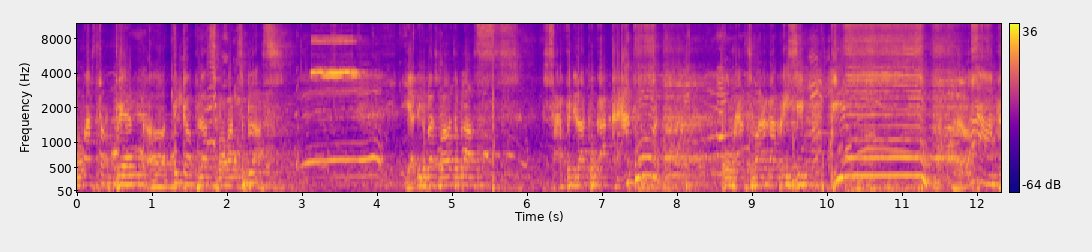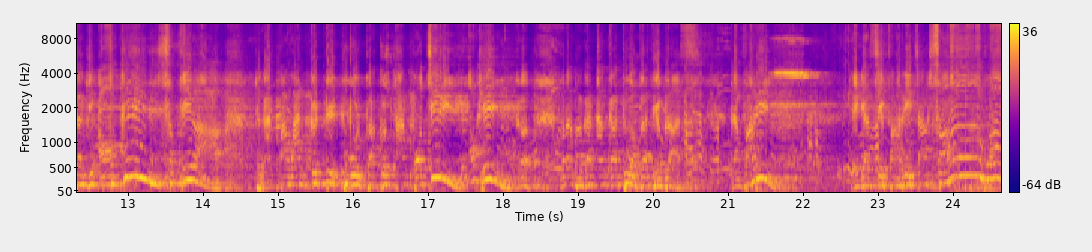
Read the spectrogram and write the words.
atau master band uh, 13 lawan 11 ya 13 lawan 11 sampai dilakukan. Anton kurang semangat risik. Iya. Lagi Oki setia. Dengan pawan gede tumur bagus tanpa ciri. Oki menambahkan angka 12-13 ada Fahri. Ini si Fahri Caksawa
